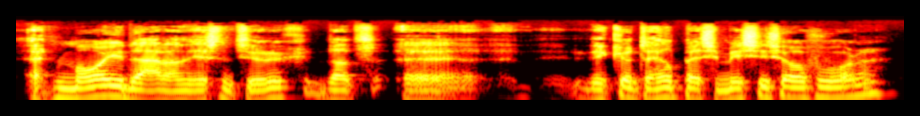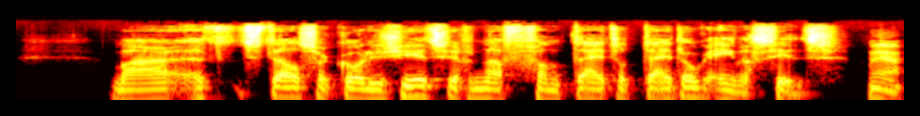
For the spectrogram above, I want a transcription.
het mooie daaraan is natuurlijk dat. je kunt er heel pessimistisch over worden. Maar het stelsel corrigeert zich vanaf van tijd tot tijd ook enigszins. Ja.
